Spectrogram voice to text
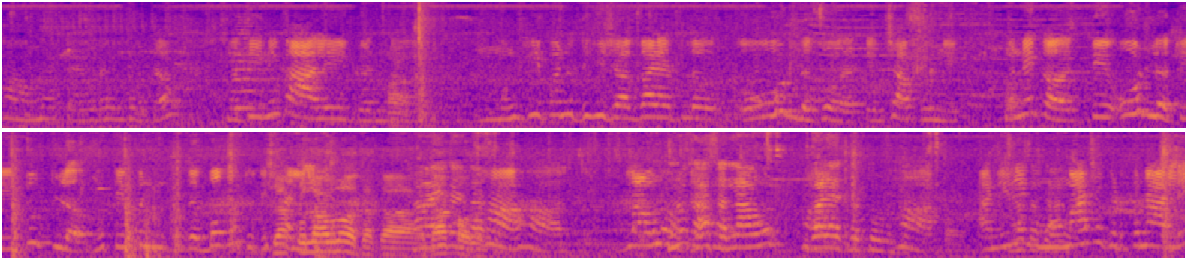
हा मोठा एवढा होता मग तिने का आले इकडनं. मग ही पण होती हिच्या गळ्यातलं ओढलं जोरात ते चाकूने. मग नाही का ते ओढलं ते तुटलं मग ते पण बघत होते चाकू खाली. लावला होता का? दाखवला हा हा. लावलं होतं असं लावून गळ्यातलं तोडून. हा. आणि नाही का मग माझ्याकडे पण आले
